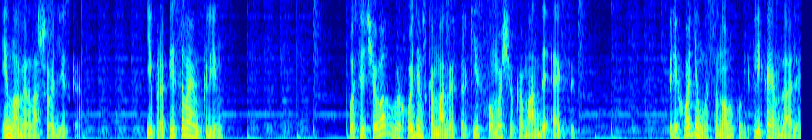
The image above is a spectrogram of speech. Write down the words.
и номер нашего диска. И прописываем clean. После чего выходим с командной строки с помощью команды exit. Переходим в установку и кликаем «Далее».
